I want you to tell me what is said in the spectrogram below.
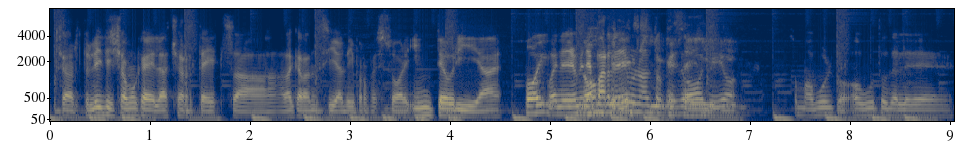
Certo, lì diciamo che è la certezza, la garanzia dei professori, in teoria. Eh. Poi, Poi ne, ne parleremo in un altro episodio. Sei... Io insomma, ho, avuto, ho avuto delle,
